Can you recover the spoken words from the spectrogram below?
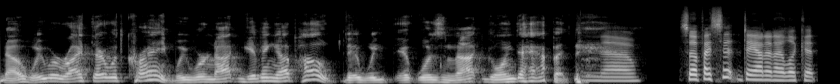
No, we were right there with Crane. We were not giving up hope that we it was not going to happen. No. So if I sit down and I look at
